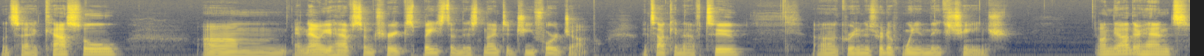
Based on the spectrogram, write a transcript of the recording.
Let's say a castle. Um, and now you have some tricks based on this knight to g4 jump. Attacking f2, uh, creating a sort of win in the exchange. On the other hand,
